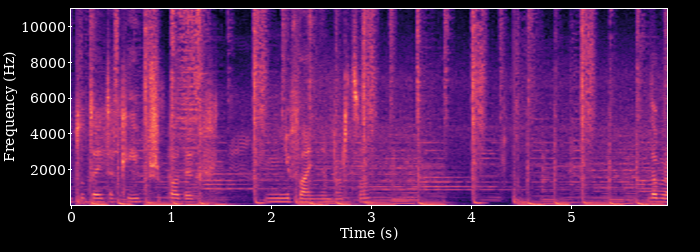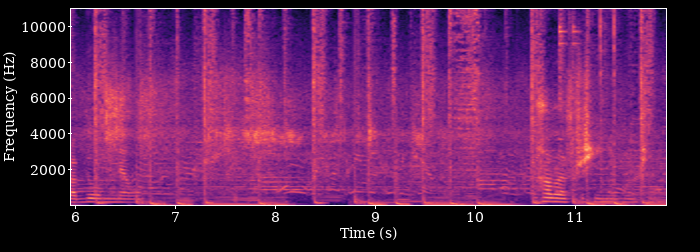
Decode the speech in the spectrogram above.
Tutaj taki przypadek niefajny bardzo. Dobra, było, minęło. Aha, bo ja wcześniej nie włączyłem.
